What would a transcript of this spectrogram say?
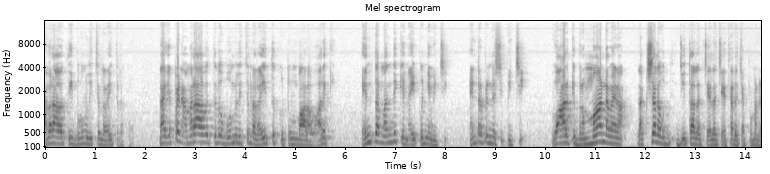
అమరావతి భూములు ఇచ్చిన రైతులకు. నాకు చెప్పండి అమరావతిలో భూములు ఇచ్చిన రైతు కుటుంబాల వారికి ఎంతమందికి నైపుణ్యం ఇచ్చి ఎంటర్ప్రినర్షిప్ ఇచ్చి వారికి బ్రహ్మాండమైన లక్షల జీతాలు వచ్చేలా చేశారో చెప్పమన్న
